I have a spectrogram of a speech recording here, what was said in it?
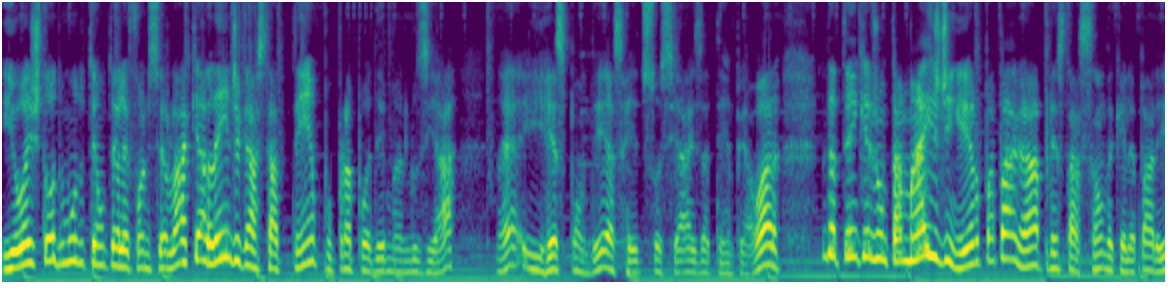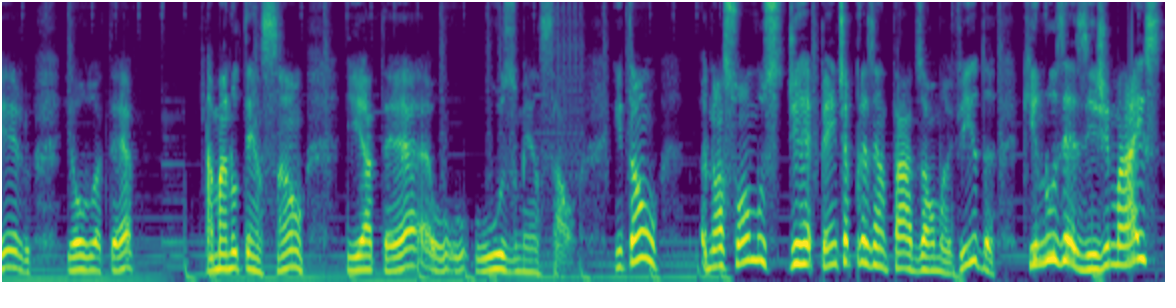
E hoje todo mundo tem um telefone celular que, além de gastar tempo para poder manusear, né, e responder às redes sociais a tempo e a hora, ainda tem que juntar mais dinheiro para pagar a prestação daquele aparelho ou até a manutenção e até o, o uso mensal. Então, nós somos de repente apresentados a uma vida que nos exige mais,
